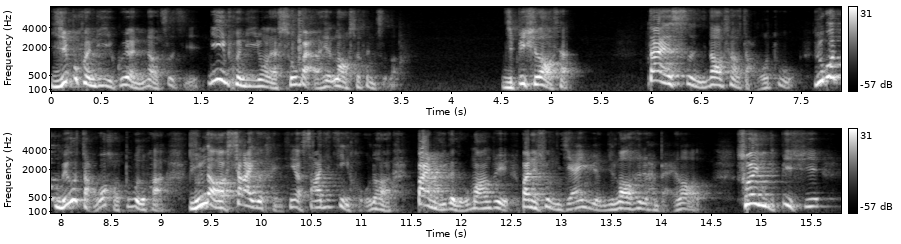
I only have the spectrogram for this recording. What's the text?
一部分利益归了领导自己，另一部分利益用来收买那些闹事分子的。你必须闹事，但是你闹事要掌握度。如果没有掌握好度的话，领导下一个狠心要杀鸡儆猴的话，办你一个流氓罪，把你送进监狱，你闹事就很白闹了。所以你必须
